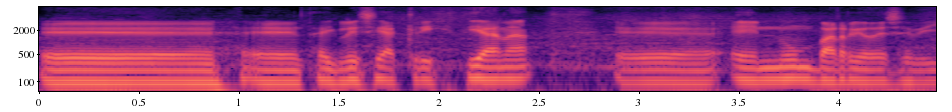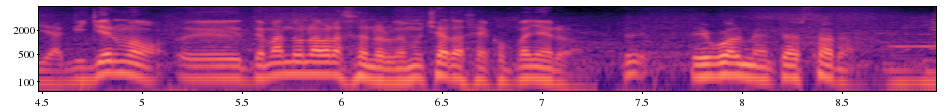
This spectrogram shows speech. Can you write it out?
eh, eh, esta iglesia cristiana eh, en un barrio de Sevilla. Guillermo, te mando un abrazo enorme, muchas gracias compañero. Igualmente, hasta ahora.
